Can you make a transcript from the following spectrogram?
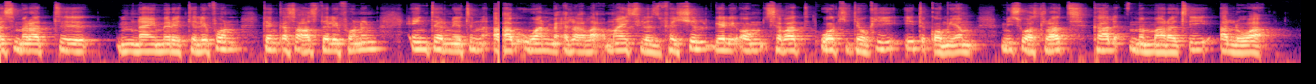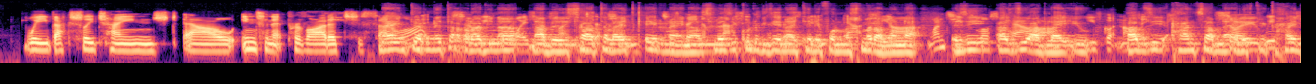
መስመራት ናይ መሬት ቴሌፎን፣ ተንቀሳቓሲ ቴሌፎንን ኢንተርኔትን ኣብ እዋን ምዕልቕላቕ ማይ ስለ ዝፈሽል ገሊኦም ሰባት ዎኪቶኪ ይጥቀሙ እዮም። ሚስ ዋስትራት ካልእ መማረጺ ኣለዋ። ናይ ኢንተርነት ኣቕራቢና ናብ ሳተላይት ቀይርና ኢና ስለዚ ኩሉ ግዜ ናይ ቴሌፎን መስመር ኣለና እዚ ኣዝዩ ኣድላይ እዩ ኣብዚ ሓንሳብ ናይ ኤሌክትሪክ ሓይሊ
